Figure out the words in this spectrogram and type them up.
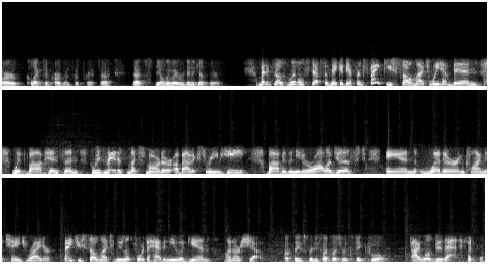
our collective carbon footprint. Uh, that's the only way we're going to get there. But it's those little steps that make a difference. Thank you so much. We have been with Bob Henson, who has made us much smarter about extreme heat. Bob is a meteorologist and weather and climate change writer. Thank you so much. We look forward to having you again on our show. Oh, thanks, Brittany. It's my pleasure. Stay cool. I will do that.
